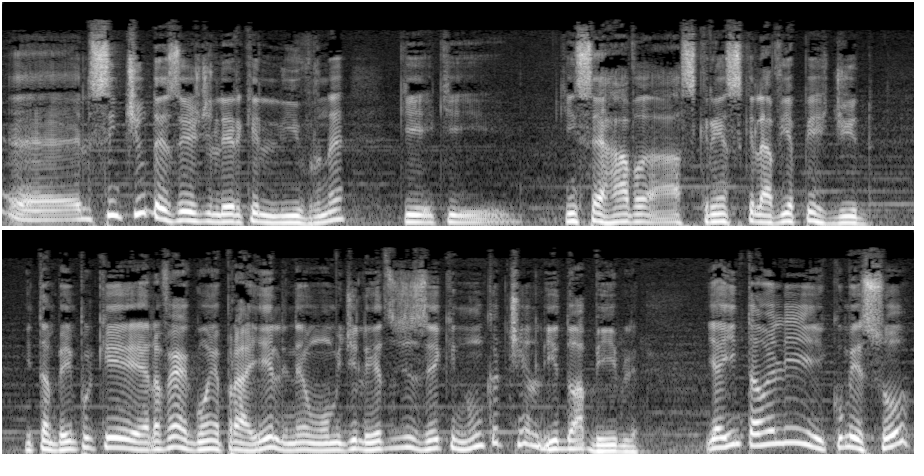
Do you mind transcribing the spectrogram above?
é, ele sentiu o desejo de ler aquele livro, né? Que, que, que encerrava as crenças que ele havia perdido. E também porque era vergonha para ele, né, um homem de letras, dizer que nunca tinha lido a Bíblia. E aí então ele começou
